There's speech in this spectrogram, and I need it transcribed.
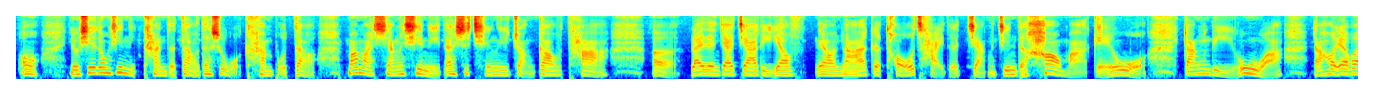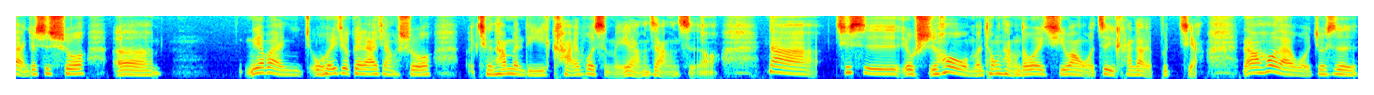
哦，有些东西你看得到，但是我看不到。妈妈相信你，但是请你转告他，呃，来人家家。家里要要拿个头彩的奖金的号码给我当礼物啊，然后要不然就是说，呃，要不然我会就跟他讲说，请他们离开或什么样这样子哦。那其实有时候我们通常都会希望我自己看到也不讲，然后后来我就是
